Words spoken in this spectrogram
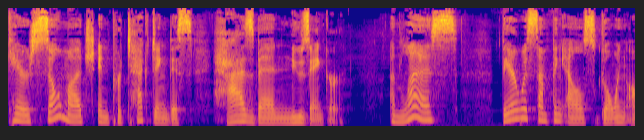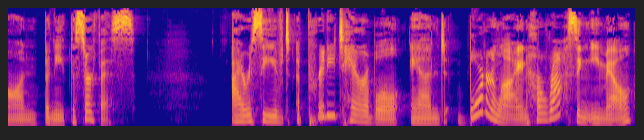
care so much in protecting this has been news anchor? Unless there was something else going on beneath the surface. I received a pretty terrible and borderline harassing email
